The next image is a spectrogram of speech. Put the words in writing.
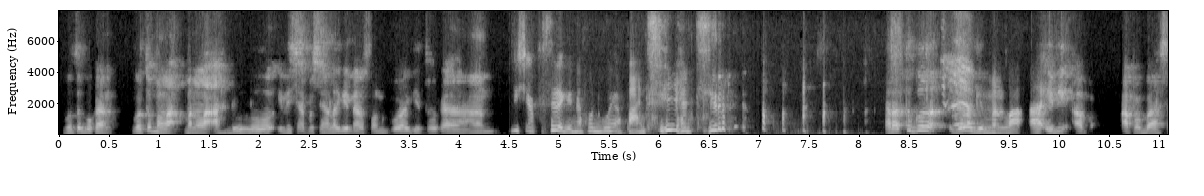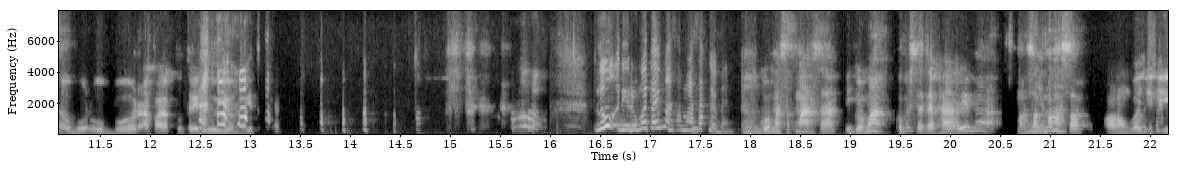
Gue tuh bukan gue tuh mela- menelaah dulu. Ini siapa sih yang lagi nelpon gue gitu kan? Ini siapa sih lagi nelfon gue? Apaan sih anjir? karena tuh gue gue lagi menelaah. Ini apa apa bahasa ubur-ubur? Apa putri duyung gitu kan Lu di rumah tapi masak-masak gak Ban? Eh, gue masak-masak. Ih, gue mah, gue mah setiap hari mah masak-masak. Orang gue Oh, jadi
